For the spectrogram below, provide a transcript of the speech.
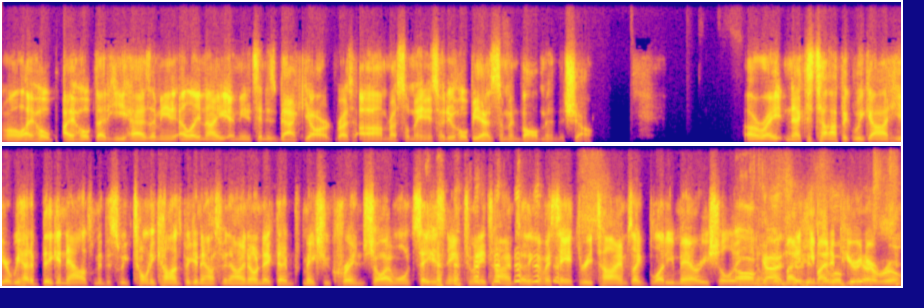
Well, I hope I hope that he has. I mean, LA Knight. I mean, it's in his backyard, um, WrestleMania. So I do hope he has some involvement in the show. All right, next topic we got here. We had a big announcement this week. Tony Khan's big announcement. Now I know Nick that makes you cringe, so I won't say his name too many times. I think if I say it three times, like Bloody Mary, she'll. Oh, you know, God, he might, he might appear in your room.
